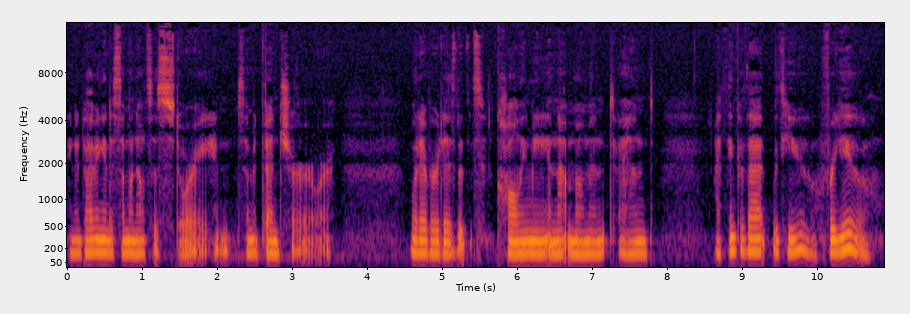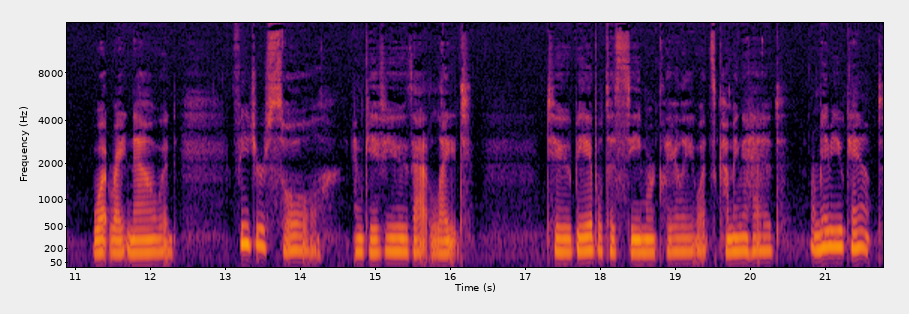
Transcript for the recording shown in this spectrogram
you know, diving into someone else's story and some adventure or whatever it is that's calling me in that moment. And I think of that with you, for you. What right now would feed your soul and give you that light to be able to see more clearly what's coming ahead? Or maybe you can't.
